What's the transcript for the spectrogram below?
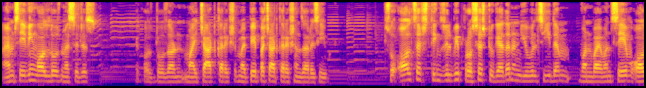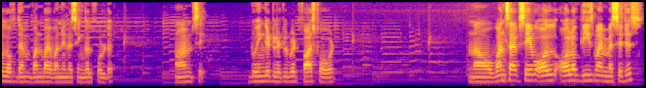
I'm saving all those messages because those are my chart correction my paper chart corrections are received. So all such things will be processed together and you will see them one by one save all of them one by one in a single folder. Now i'm doing it a little bit fast forward. Now once i've saved all all of these my messages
